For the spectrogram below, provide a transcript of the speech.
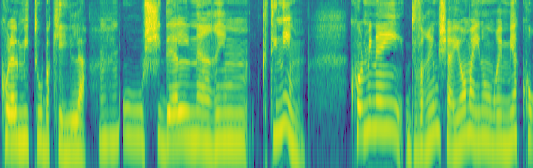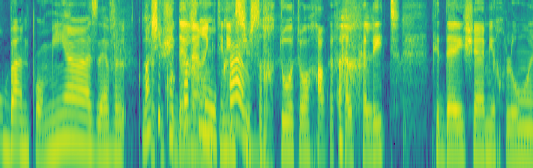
כולל מיטו בקהילה. הוא שידל נערים קטינים. כל מיני דברים שהיום היינו אומרים, מי הקורבן פה, מי הזה, אבל מה שכל כך שידל נערים קטינים מורכב... שסחטו אותו אחר כך כלכלית, כדי שהם יוכלו אה,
